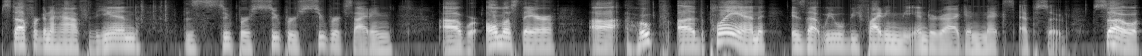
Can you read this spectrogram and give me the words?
stuff we're gonna have for the end. This is super super super exciting. Uh, we're almost there. Uh, hope uh, the plan is that we will be fighting the Ender Dragon next episode. So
